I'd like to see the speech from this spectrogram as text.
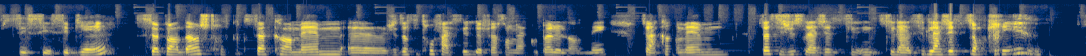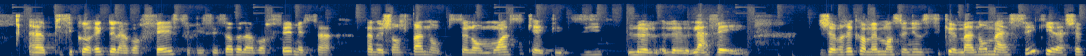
c'est- bien. Cependant, je trouve que ça quand même, euh, je veux dire, c'est trop facile de faire son mea culpa le lendemain. Tu as quand même, ça c'est juste la gestion, crise. Puis c'est correct de l'avoir fait, c'est nécessaire de l'avoir fait, mais ça, ne change pas, non, selon moi, ce qui a été dit la veille. J'aimerais quand même mentionner aussi que Manon Massé, qui est la chef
